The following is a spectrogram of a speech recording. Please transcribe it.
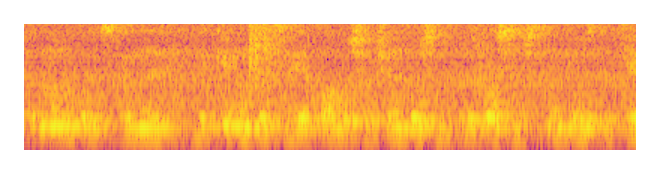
Кримінального кодексу України, яким на Сергія Павловича вчинення злочину передбачення частини 2 статті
